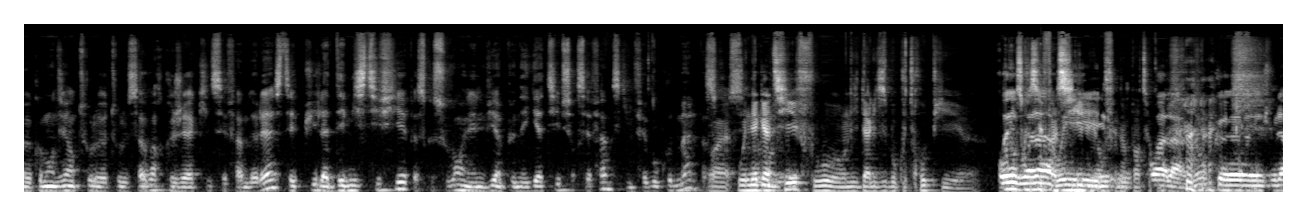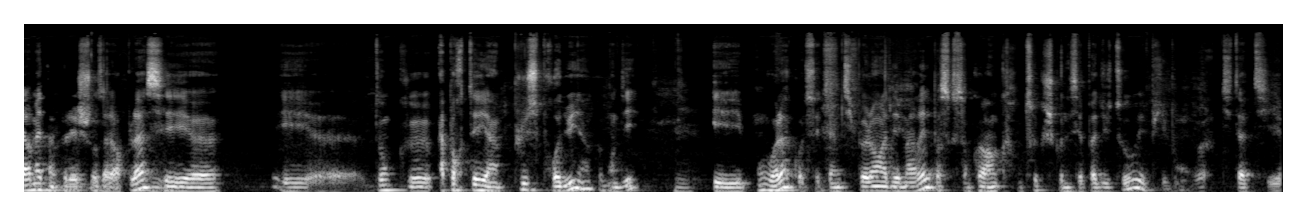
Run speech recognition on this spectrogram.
euh, comment dire, tout le, tout le savoir que j'ai acquis de ces femmes de l'Est, et puis la démystifier, parce que souvent on a une vie un peu négative sur ces femmes, ce qui me fait beaucoup de mal. ou négatif, ou on idéalise beaucoup trop, puis euh, oui, voilà, c'est facile, on fait n'importe quoi. Voilà, donc euh, je voulais remettre un peu les choses à leur place, mm. et, et donc apporter un plus produit, hein, comme on dit. Mm. Et bon, voilà, quoi, c'était un petit peu lent à démarrer, parce que c'est encore un, truc que je connaissais pas du tout, et puis bon, petit à petit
